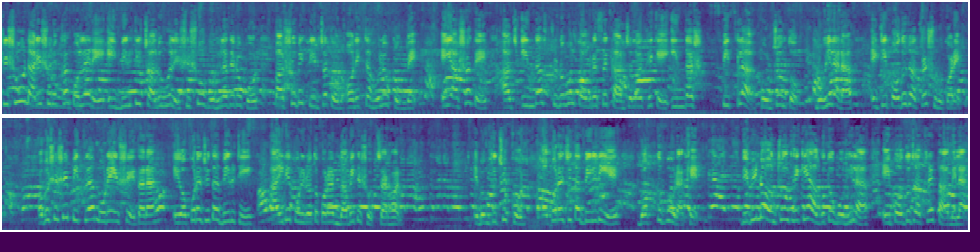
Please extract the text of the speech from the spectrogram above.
শিশু ও নারী সুরক্ষা কল্যাণে এই বিলটি চালু হলে শিশু ও মহিলাদের ওপর পার্শ্ববিক নির্যাতন অনেকটা হলেও কমবে। এই আশাতে আজ ইন্দাস তৃণমূল কংগ্রেসের কার্যালয় থেকে ইন্দাস পিতলা পর্যন্ত মহিলারা একটি পদযাত্রা শুরু করে। অবশেষে পিতলা মোড়ে এসে তারা এই অপরাজিতা বিলটি আইনে পরিণত করার দাবিতে সোচ্চার হন এবং কিছুক্ষণ অপরাজিতা বিল নিয়ে বক্তব্য রাখেন। বিভিন্ন অঞ্চল থেকে আগত মহিলা এই পদযাত্রায় পা মেলায়।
